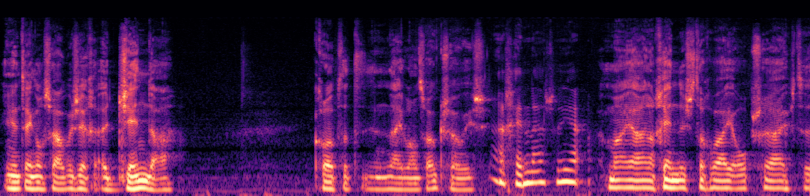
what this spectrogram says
in het Engels zouden we zeggen, agenda? Ik geloof dat het in het Nederlands ook zo is. Agenda's, ja. Maar ja, een agenda is toch waar je opschrijft. eh,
